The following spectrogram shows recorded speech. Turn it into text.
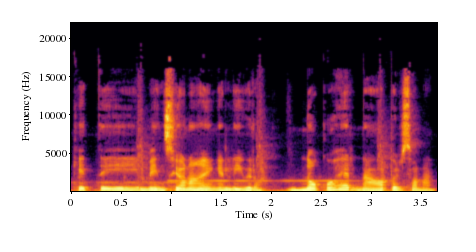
que te mencionan en el libro. No coger nada personal.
